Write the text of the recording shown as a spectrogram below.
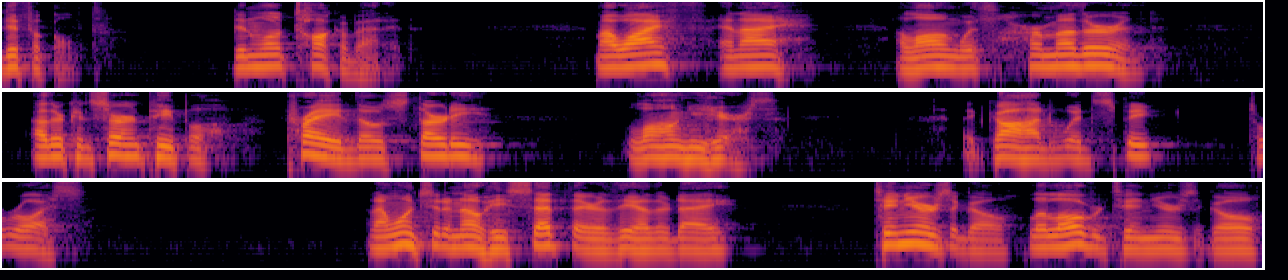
difficult, didn't want to talk about it. My wife and I, along with her mother and other concerned people, prayed those 30 long years that God would speak to Royce. And I want you to know he sat there the other day, 10 years ago, a little over 10 years ago.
